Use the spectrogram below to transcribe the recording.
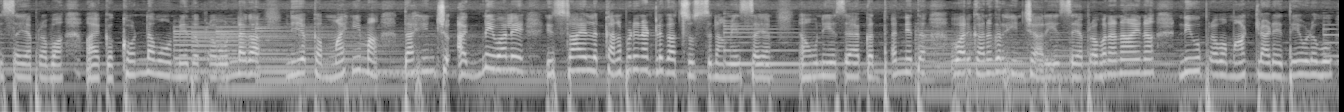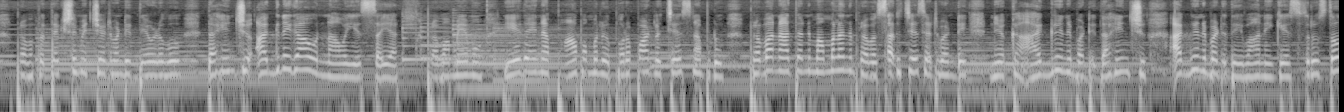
ఏసయ్య ప్రభ ఆ యొక్క కొండము మీద ప్రభ ఉండగా నీ యొక్క మహిమ దహించు అగ్ని వలె ఇస్రాయల్ కనపడినట్లుగా చూస్తున్నాం ఏసయ్య. అవును ఏసయ యొక్క ధన్యత వారికి అనుగ్రహించారు ఏసయ ప్రభన నాయన నీవు ప్రభ మాట్లాడే దేవుడవు ప్రభ ప్రత్యక్షం ఇచ్చేటువంటి దేవుడవు దహించు అగ్నిగా ఉన్నావు ఏసయ్య. ప్రభ మేము ఏదైనా పాపములు పొరపాట్లు చేసినప్పుడు ప్రభ నా తండ్రి మమ్మలను ప్రభ సరిచేసేటువంటి నీ యొక్క అగ్నిని బట్టి దహించు అగ్నిని బట్టి దేవా నీకే స్తు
